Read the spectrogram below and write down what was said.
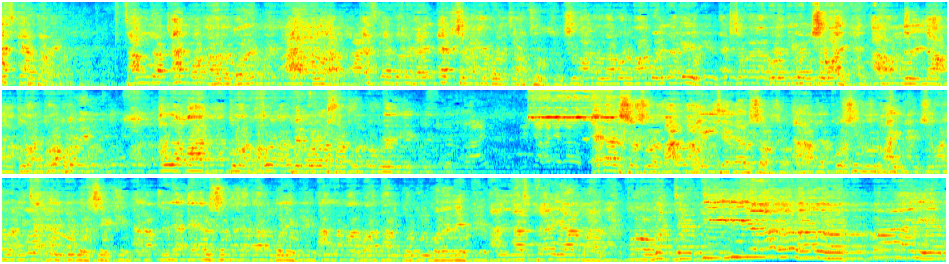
আজকে দাঁড়ায় চান্দা কার হলে করে আজকে আর দাঁড়ায় একশো টাকা করে চাচ্ছু সুবহানাল্লাহ আমার মা বলে একশো টাকা করে দিবেন সবাই আলহামদুলিল্লাহ, তোমার কম হবে। আল্লাহ পাক তোমার ভালো লাগবে করে দিবে। এগারোশো সময় বারোটা হয়ে গেছে এগারোশো। আর আমাদের পশুর ভাই সুমানুল্লাহ নিচা খালি করছে আলহামদুলিল্লাহ, এগারোশো টাকা দাম করে আল্লাহ ভগবান দাম কবুল করে নে। আল্লাহ তাই আমার পৌঁছে দিয়া মায়ের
